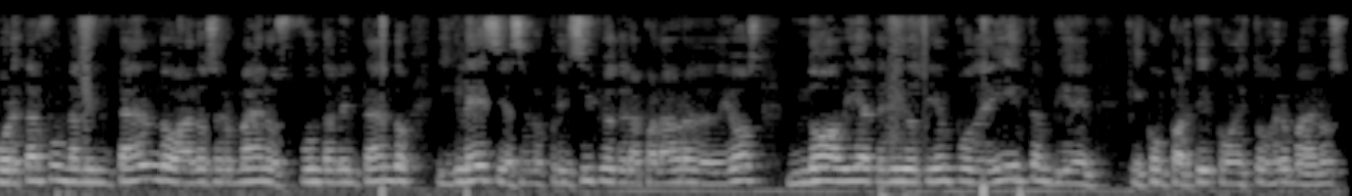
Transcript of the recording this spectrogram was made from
por estar fundamentando a los hermanos, fundamentando iglesias en los principios de la palabra de Dios, no había tenido tiempo de ir también y compartir con estos hermanos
